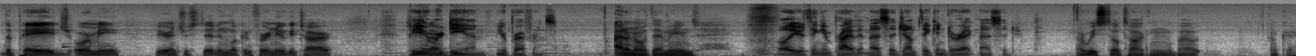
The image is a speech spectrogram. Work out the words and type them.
the page or me if you're interested in looking for a new guitar. PM or DM, your preference. I don't know what that means. Well, you're thinking private message. I'm thinking direct message. Are we still talking about? Okay.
